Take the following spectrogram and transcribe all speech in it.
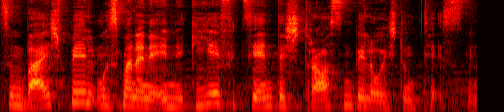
Zum Beispiel muss man eine energieeffiziente Straßenbeleuchtung testen.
